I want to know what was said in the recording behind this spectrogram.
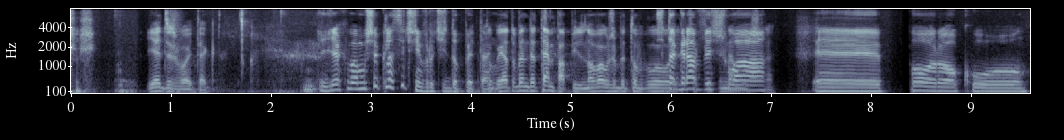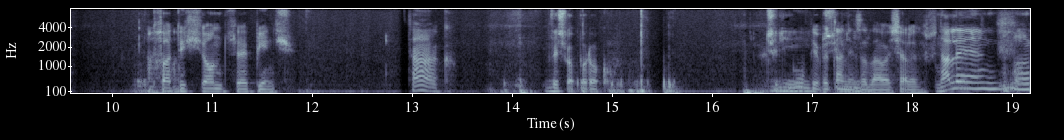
Jedziesz, Wojtek. Ja chyba muszę klasycznie wrócić do pytań. To ja tu będę tempa pilnował, żeby to było Czy ta gra wyszła e, po roku 2005? Tak. Wyszła po roku. Czyli... Głupie pytanie czyli... zadałeś, ale... No ale no,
